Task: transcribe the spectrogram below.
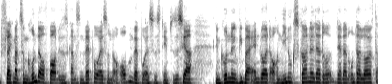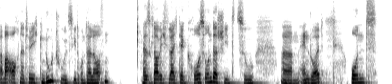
vielleicht mal zum Grundaufbau dieses ganzen WebOS und auch Open WebOS Systems. Es ist ja im Grunde wie bei Android auch ein Linux-Kernel, der, der da drunter läuft, aber auch natürlich GNU-Tools, die drunter laufen. Das ist, glaube ich, vielleicht der große Unterschied zu ähm, Android. Und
